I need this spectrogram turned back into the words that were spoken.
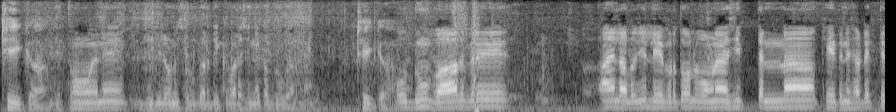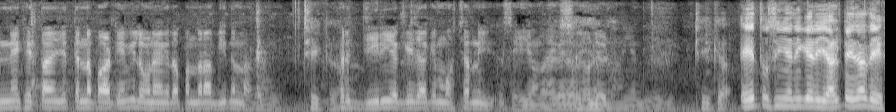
ਠੀਕ ਆ। ਜਿੱਥੋਂ ਇਹਨੇ ਜੀਰੀ ਲਾਉਣੀ ਸ਼ੁਰੂ ਕਰਦੀ ਇੱਕ ਵਾਰ ਅਸੀਂ ਨੇ ਕੱਦੂ ਕਰ ਲਾਂਗੇ ਠੀਕ ਆ। ਉਦੋਂ ਬਾਅਦ ਵੀਰੇ ਐਂ ਲਾ ਲਓ ਜੇ ਲੇਬਰ ਤੋਂ ਲਵਾਉਣਾ ਅਸੀਂ ਤਿੰਨ ਖੇਤ ਨੇ ਸਾਡੇ ਤਿੰਨੇ ਖੇਤਾਂ 'ਚ ਜੇ ਤਿੰਨ ਪਾਰਟੀਆਂ ਵੀ ਲਾਉਣਾਂਗੇ ਤਾਂ 15 20 ਦਿਨ ਲੱਗ ਜਾਣਗੇ। ਠੀਕ ਆ। ਫਿਰ ਜੀਰੀ ਅੱਗੇ ਜਾ ਕੇ ਮੋਇਸਚਰ ਨਹੀਂ ਸਹੀ ਆਉਂਦਾ ਹੈਗਾ ਜਦੋਂ ਲੇਟ ਹੋ ਜਾਂਦੀ ਹੈਗੀ। ਠੀਕ ਆ। ਇਹ ਤੁਸੀਂ ਯਾਨੀ ਕਿ ਰਿਜ਼ਲਟ ਇਹਦਾ ਦੇਖ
